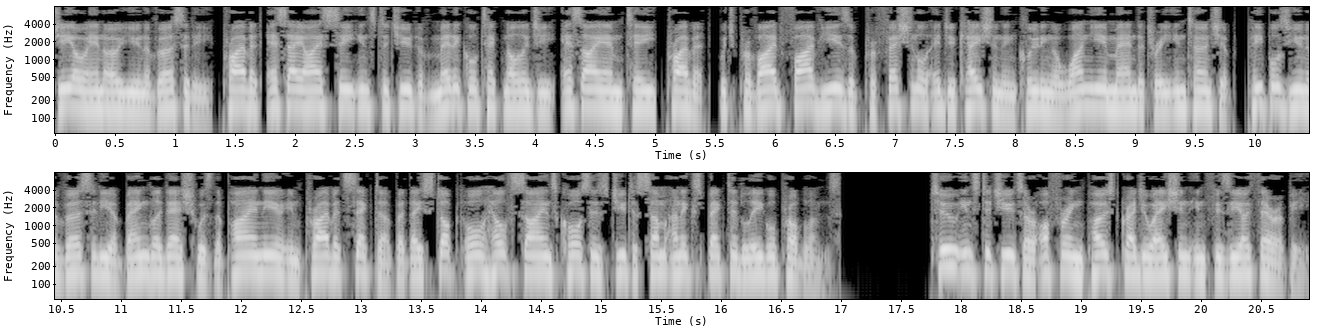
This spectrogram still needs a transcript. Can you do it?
GONO University private SAIC Institute of Medical Technology SIMT private, which provide five years of professional education including a one-year mandatory internship. People's University of Bangladesh was the pioneer in private sector but they stopped all health science courses due to some unexpected legal problems. Two institutes are offering post-graduation in physiotherapy.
